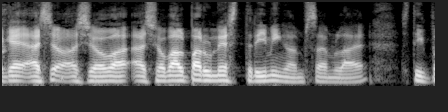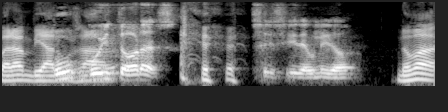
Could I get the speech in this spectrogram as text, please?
Aquest, això, això, va, això val per un streaming, em sembla, eh? Estic per enviar-vos... a- 8 hores. Sí, sí, déu-n'hi-do. No, home,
